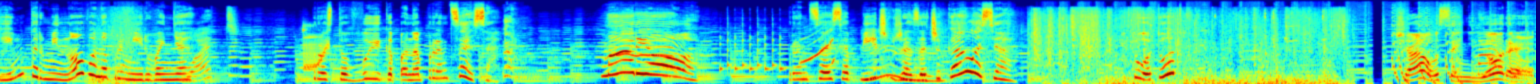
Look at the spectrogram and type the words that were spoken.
Кім терміново на примірювання. What? Просто викопана принцеса. Маріо! Принцеса Піч вже зачекалася. Хто тут? Чао, сеньоре.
